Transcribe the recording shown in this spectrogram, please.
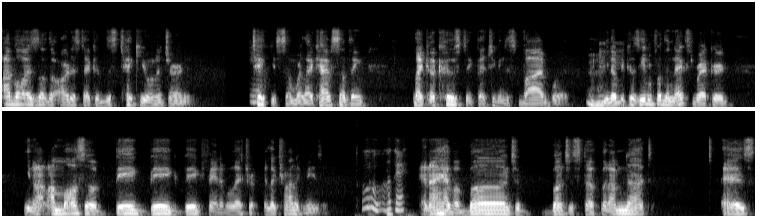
i've always loved the artist that could just take you on a journey Yeah. take you somewhere like have something like acoustic that you can just vibe with Mhm. you know because even for the next record you know i'm also a big big big fan of electro- electronic music Ooh. Okay. and i have a bunch of bunch of stuff but i'm not as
